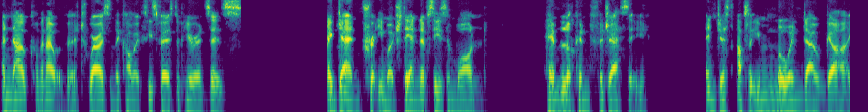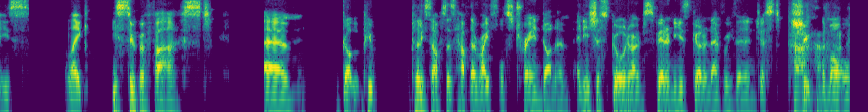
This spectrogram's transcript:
and now coming out of it. Whereas in the comics, his first appearance is again pretty much the end of season one, him looking for Jesse and just absolutely mowing down guys. Like he's super fast. Um, got pe- police officers have their rifles trained on him, and he's just going around spinning his gun and everything and just shooting them all.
